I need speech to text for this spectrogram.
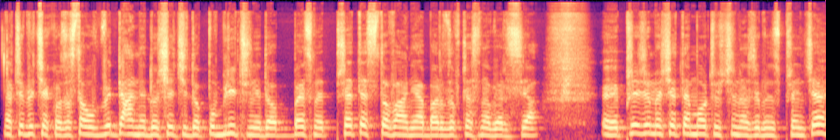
Znaczy wyciekło, zostało wydane do sieci, do publicznie, do powiedzmy przetestowania, bardzo wczesna wersja. Przyjrzymy się temu oczywiście na żywym sprzęcie.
